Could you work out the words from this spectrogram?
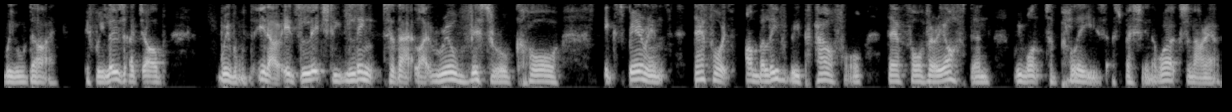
we will die. If we lose our job, we will, you know, it's literally linked to that like real visceral core experience. Therefore, it's unbelievably powerful. Therefore, very often we want to please, especially in a work scenario.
